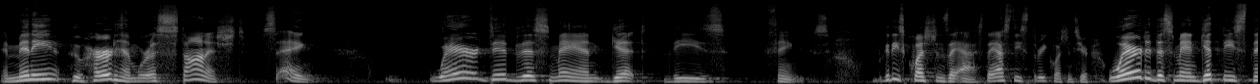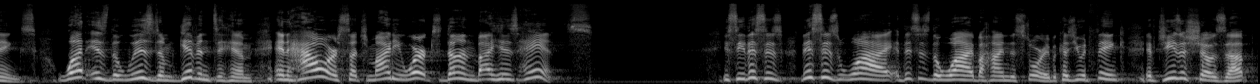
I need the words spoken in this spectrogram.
And many who heard him were astonished, saying, Where did this man get these things? Look at these questions they ask. They ask these three questions here. Where did this man get these things? What is the wisdom given to him? And how are such mighty works done by his hands? You see, this is, this is why, this is the why behind the story, because you would think if Jesus shows up,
